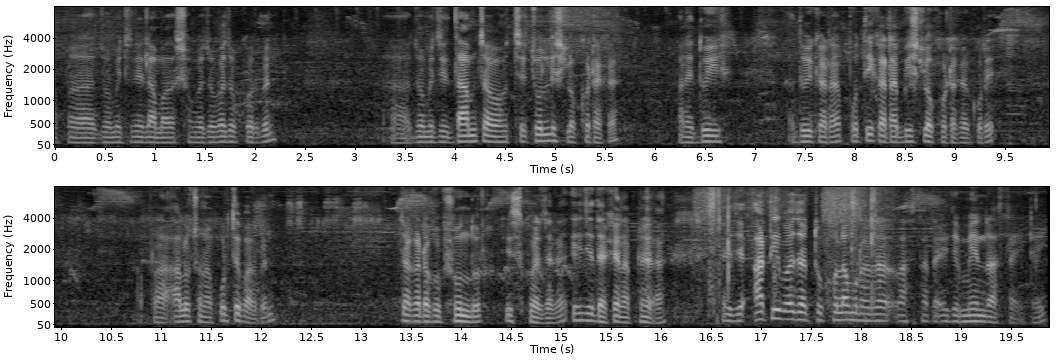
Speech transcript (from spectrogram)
আপনারা জমিটি নিলে আমাদের সঙ্গে যোগাযোগ করবেন। জমিটির দাম চাওয়া হচ্ছে চল্লিশ লক্ষ টাকা। মানে দুই দুই কাটা প্রতি কাঠা বিশ লক্ষ টাকা করে আপনারা আলোচনা করতে পারবেন। জায়গাটা খুব সুন্দর, স্কোয়ার জায়গা। এই যে দেখেন আপনারা, এই যে আটি বাজার টু খোলামোড়া রাস্তাটা, এই যে মেন রাস্তা এটাই।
